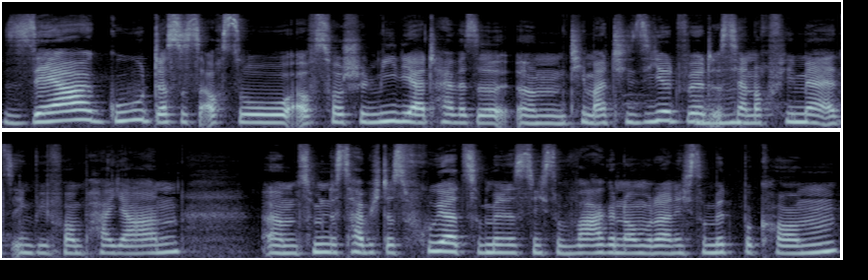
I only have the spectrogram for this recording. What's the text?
sehr gut, dass es auch so auf Social Media teilweise ähm, thematisiert wird. Mhm. Ist ja noch viel mehr als irgendwie vor ein paar Jahren. Ähm, zumindest habe ich das früher zumindest nicht so wahrgenommen oder nicht so mitbekommen.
